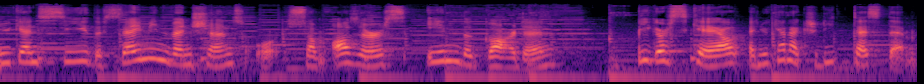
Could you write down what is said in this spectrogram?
you can see the same inventions or some others in the garden, bigger scale, and you can actually test them.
